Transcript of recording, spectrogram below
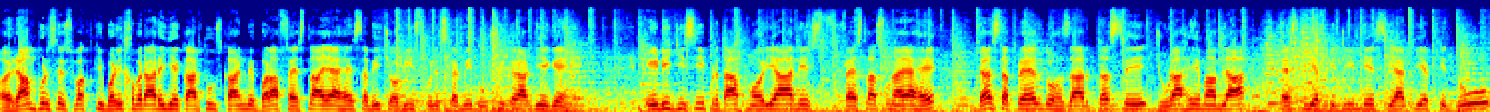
और रामपुर से इस वक्त की बड़ी खबर आ रही है कारतूस कांड में बड़ा फैसला आया है सभी 24 पुलिसकर्मी दोषी करार दिए गए हैं। एडीजीसी प्रताप मौर्य ने फैसला सुनाया है। 10 अप्रैल 2010 से जुड़ा है मामला। एसटीएफ की टीम ने सीआरपीएफ के दो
